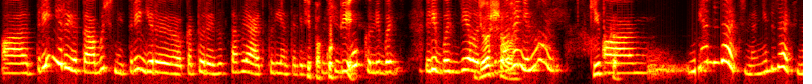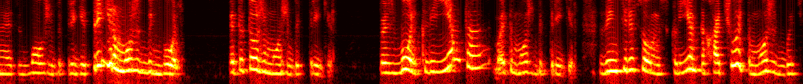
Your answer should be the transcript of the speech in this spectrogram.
А, триггеры это обычные триггеры, которые заставляют клиента либо типа включить купи. звук, либо, либо сделать Дешево. предложение. Ну, Скидка? А, не обязательно, не обязательно это может быть триггер. Триггером может быть боль. Это тоже может быть триггер. То есть боль клиента – это может быть триггер. Заинтересованность клиента «хочу» – это может быть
